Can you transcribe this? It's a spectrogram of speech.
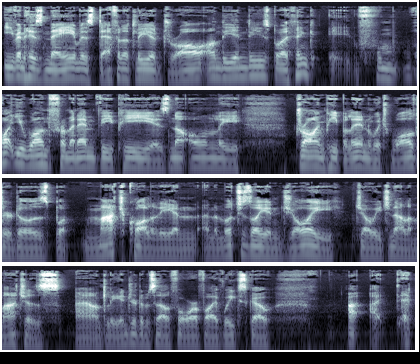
even his name is definitely a draw on the indies, but I think eh, from what you want from an MVP is not only drawing people in, which Walter does, but match quality and, and as much as I enjoy Joey Janela matches uh, until he injured himself four or five weeks ago, I, I it,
